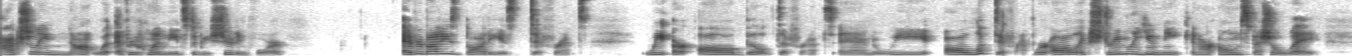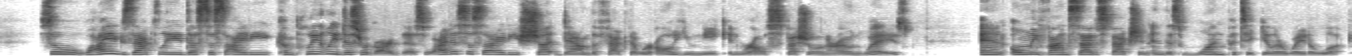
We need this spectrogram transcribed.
actually not what everyone needs to be shooting for. Everybody's body is different we are all built different and we all look different. We're all extremely unique in our own special way. So, why exactly does society completely disregard this? Why does society shut down the fact that we're all unique and we're all special in our own ways and only find satisfaction in this one particular way to look?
